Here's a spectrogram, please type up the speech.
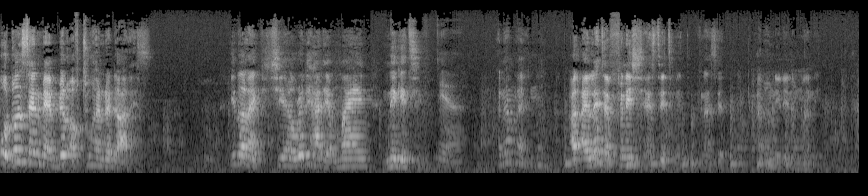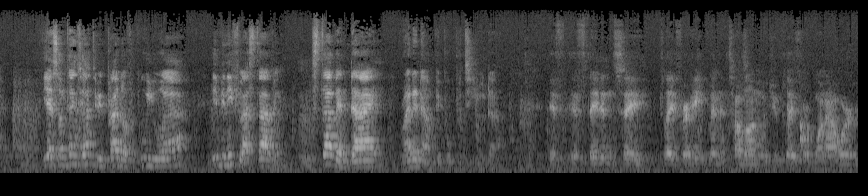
Oh, don't send me a bill of $200. You know, like she already had her mind negative. Yeah. And I'm like, No. I, I let her finish her statement. And I said, I don't need any money. Yeah, sometimes you have to be proud of who you are, even if you are starving. Mm. Starve and die rather than people putting you down. If, if they didn't say play for eight minutes, how long would you play for? One hour?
